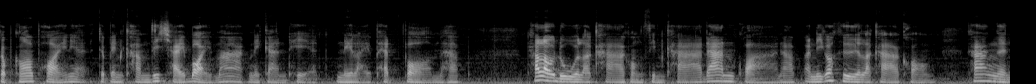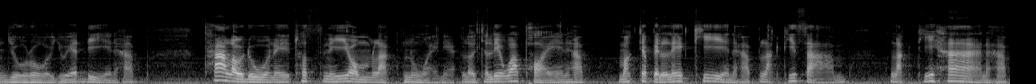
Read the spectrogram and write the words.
กับคำว่า point เนี่ยจะเป็นคำที่ใช้บ่อยมากในการเทรดในหลายแพลตฟอร์มนะครับ ถ้าเราดูราคาของสินค้าด้านขวานะครับ อันนี้ก็คือราคาของค่าเงินยูโร USD นะครับ ถ้าเราดูในทศนิยมหลักหน่วยเนี่ย เราจะเรียกว่า point นะครับ มักจะเป็นเลขคี่นะครับ หลักที่ 3 หลักที่ 5 นะครับ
